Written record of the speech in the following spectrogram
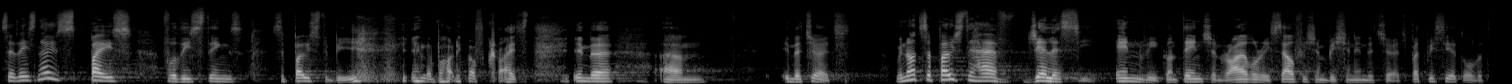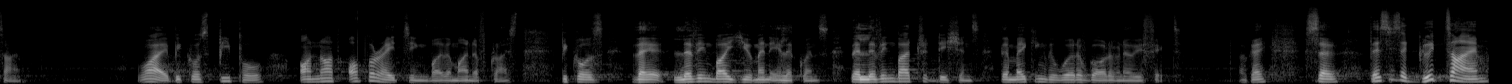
So there's no space for these things supposed to be in the body of Christ, in the um, in the church. We're not supposed to have jealousy, envy, contention, rivalry, selfish ambition in the church, but we see it all the time. Why? Because people are not operating by the mind of Christ, because they're living by human eloquence, they're living by traditions, they're making the word of God of no effect. Okay? So, this is a good time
